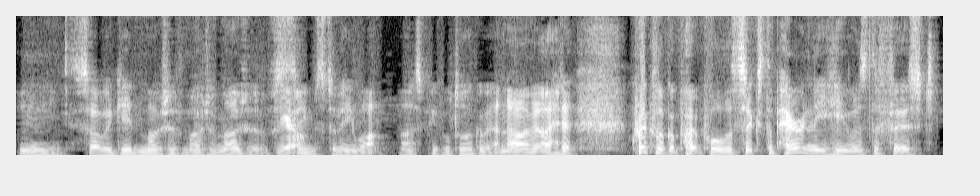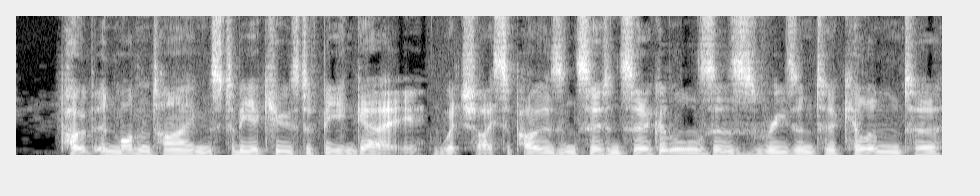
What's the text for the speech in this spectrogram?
Hmm, so again, motive, motive, motive Yeah. seems to be what most people talk about. No, I, mean, I had a quick look at Pope Paul VI. Apparently, he was the first pope in modern times to be accused of being gay, which I suppose in certain circles is reason to kill him. To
